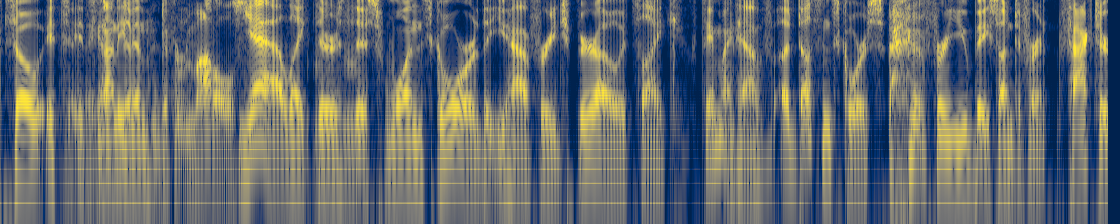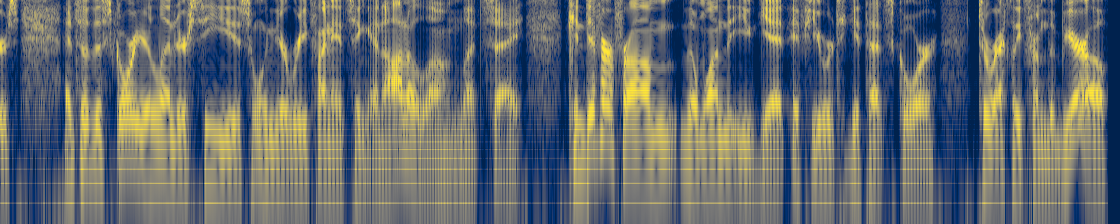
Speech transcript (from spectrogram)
So it's it's not even different models. yeah, like there's Mm-hmm. this one score that you have for each bureau. It's like they might have a dozen scores for you based on different factors. And so the score your lender sees when you're refinancing an auto loan, let's say, can differ from the one that you get if you were to get that score directly from the bureau.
